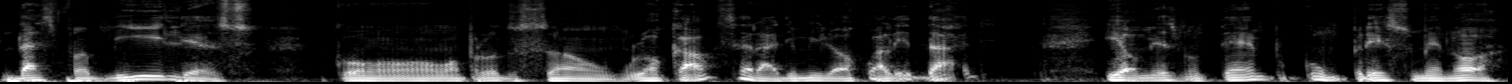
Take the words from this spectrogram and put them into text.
das famílias com uma produção local que será de melhor qualidade e ao mesmo tempo com preço menor.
